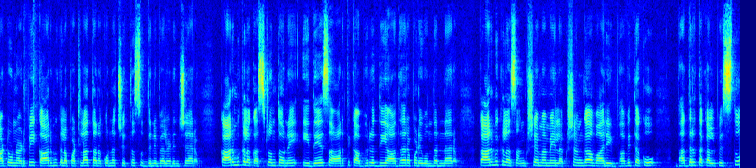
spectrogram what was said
ఆటో నడిపి కార్మికుల పట్ల తనకున్న చిత్తశుద్ధిని వెల్లడించారు. కార్మికుల కష్టంతోనే ఈ దేశ ఆర్థిక అభివృద్ధి ఆధారపడి ఉందన్నారు. కార్మికుల సంక్షేమమే లక్ష్యంగా వారి భవితకు భద్రత కల్పిస్తూ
